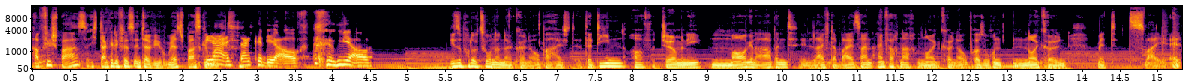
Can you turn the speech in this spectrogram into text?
hab viel Spaß. Ich danke dir fürs Interview. Mir hat Spaß gemacht. Ja, ich danke dir auch. Mir auch. Diese Produktion in der Kölner Oper heißt The Dean of Germany. Morgen Abend live dabei sein. Einfach nach Neuköllner Oper suchen. Neukölln mit 2L.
